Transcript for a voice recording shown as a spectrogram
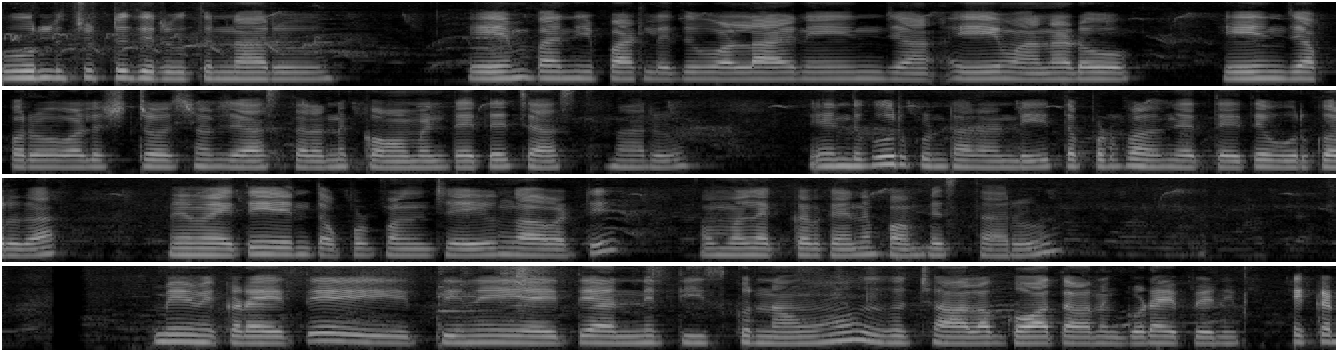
ఊర్లు చుట్టూ తిరుగుతున్నారు. ఏం పని చెప్పట్లేదు వాళ్ళ ఆయన ఏం ఏం అనడో ఏం చెప్పరో వాళ్ళు ఇష్టం వచ్చినట్టు చేస్తారని కామెంట్ అయితే చేస్తున్నారు. ఎందుకు ఊరుకుంటారండి? తప్పుడు పనులు చేస్తే అయితే ఊరుకోరుగా. మేమైతే ఏం తప్పుడు పనులు చేయం కాబట్టి మమ్మల్ని ఎక్కడికైనా పంపిస్తారు. మేము ఇక్కడైతే తిని అయితే అన్నీ తీసుకున్నాము. ఇక చాలా గోతానికి కూడా అయిపోయినాయి. ఇక్కడ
